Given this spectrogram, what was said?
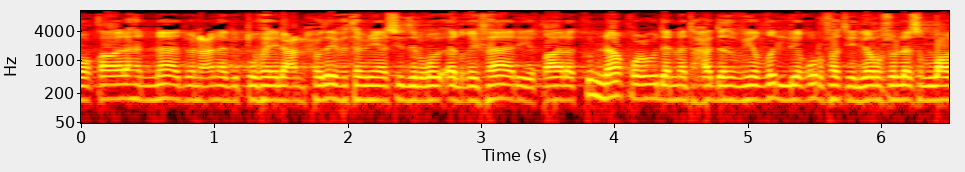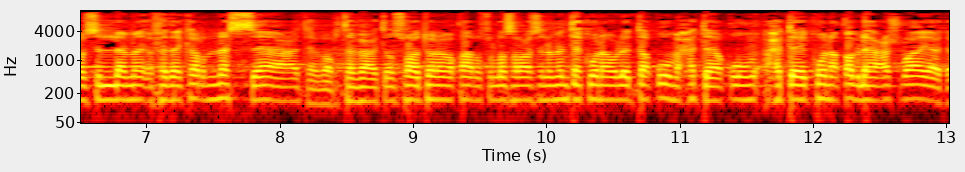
وقال هناد عن أبي الطفيل عن حذيفة بن ياسيد الغفاري قال كنا قعودا نتحدث في ظل غرفة لرسول الله صلى الله عليه وسلم فذكرنا الساعة فارتفعت أصواتنا فقال رسول الله صلى الله عليه وسلم ان تكون أو لن تقوم حتى يقوم حتى يكون قبلها عشر آيات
